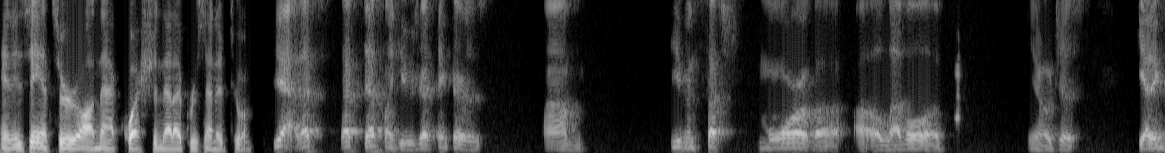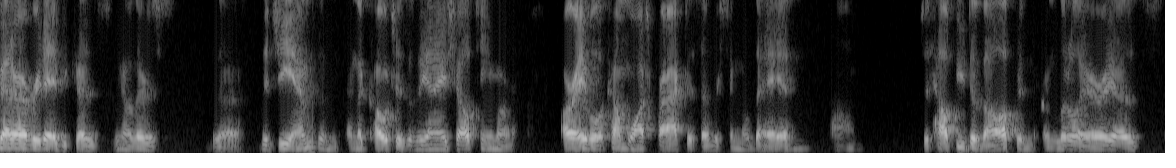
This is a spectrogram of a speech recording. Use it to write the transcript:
and his answer on that question that I presented to him. Yeah, that's that's definitely huge. I think there's um, even such more of a, a level of you know just getting better every day because you know there's the the GMs and, and the coaches of the NHL team are are able to come watch practice every single day and um, just help you develop in, in little areas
